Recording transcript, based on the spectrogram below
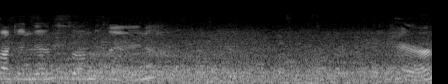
If I can get something here.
